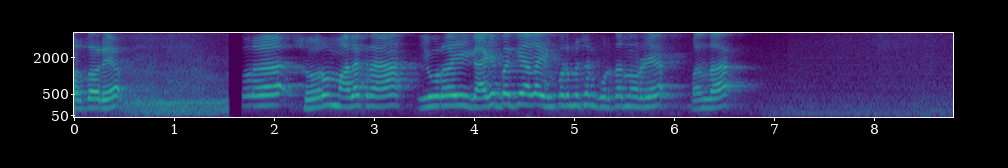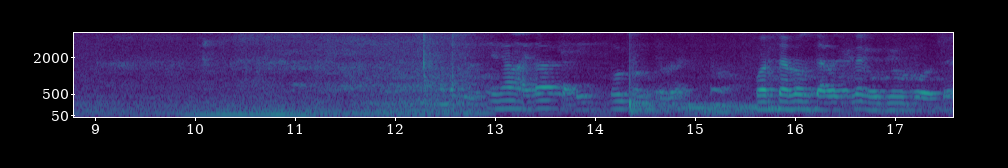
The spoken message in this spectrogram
ಬರ್ತಾವ್ರಿ. ಇವ್ರ ಶೋರೂಮ್ ಮಾಲಕ್ರ ಇವ್ರ ಈ ಗಾಡಿ ಬಗ್ಗೆ ಎಲ್ಲ ಇನ್ಫಾರ್ಮೇಶನ್ ಕೊಡ್ತಾರೆ ನೋಡ್ರಿ, ಬಂದ ಏನೋ ಆಯ್ತಾ ಗಾಡಿ ನೋಡ್ಕೊಂಡ್ರೆ ವರ್ಷ ಒಂದು ನೂರು ಕಿಲೋಮೀಟ್ರ್ ಹೋಗುತ್ತೆ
